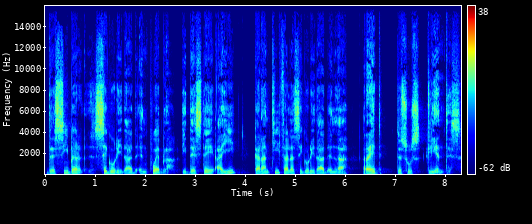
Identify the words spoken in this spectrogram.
de ciberseguridad en Puebla y desde ahí garantiza la seguridad en la red de sus clientes.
